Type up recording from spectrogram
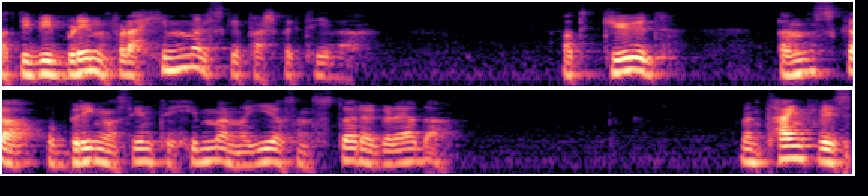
At vi blir blind for det himmelske perspektivet. At Gud ønsker å bringe oss inn til himmelen og gi oss en større glede. Men tenk hvis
